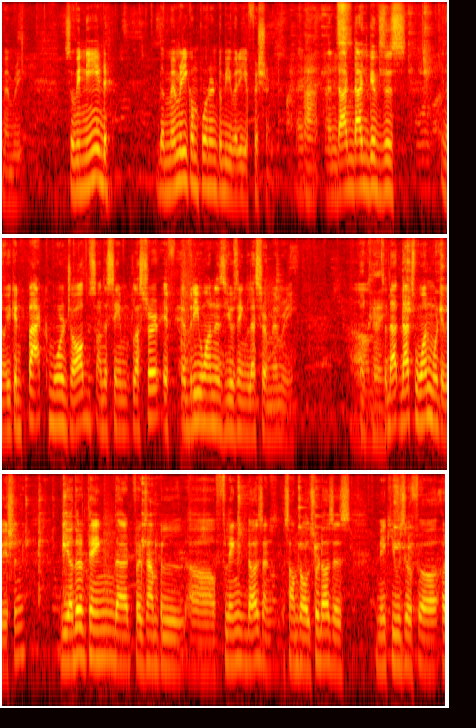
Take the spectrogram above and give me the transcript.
memory. So we need the memory component to be very efficient and, and that, that gives us you know you can pack more jobs on the same cluster if everyone is using lesser memory Um, Okay. so that, that's one motivation the other thing that for example uh, flink does and Samza also does is make use of uh, a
